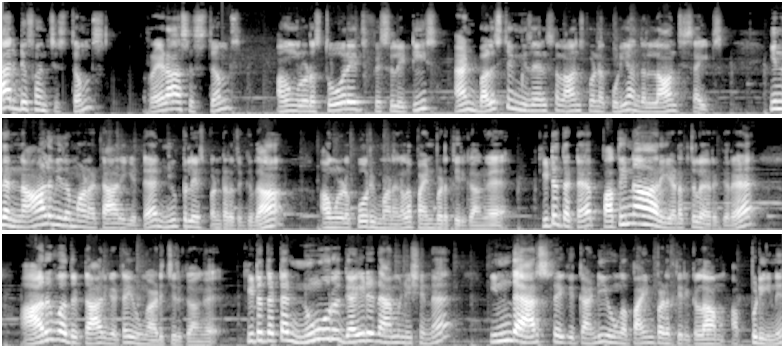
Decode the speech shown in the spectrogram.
air defence systems radar systems அவங்களோட ஸ்டோரேஜ் ஃபெசிலிட்டிஸ் அண்ட் பலிஸ்டிக் மிசைல்ஸை லான்ச் பண்ணக்கூடிய அந்த லான்ச் சைட்ஸ் இந்த நாலு விதமான டார்கெட்டை நியூட்ரலைஸ் பண்ணுறதுக்கு தான் அவங்களோட போர் விமானங்களை பயன்படுத்தியிருக்காங்க. கிட்டத்தட்ட பதினாறு இடத்துல இருக்கிற அறுபது டார்கெட்டை இவங்க அடிச்சிருக்காங்க. கிட்டத்தட்ட நூறு கைடட் ஆமினிஷனை இந்த ஏர் ஸ்ட்ரைக்குக்காண்டி இவங்க பயன்படுத்தியிருக்கலாம் அப்படின்னு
